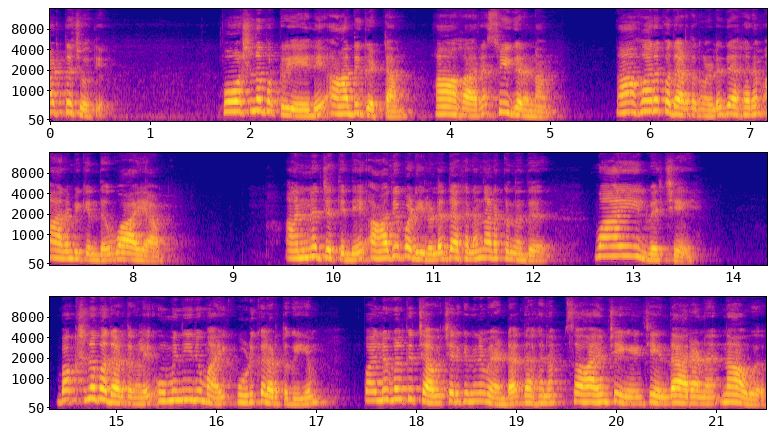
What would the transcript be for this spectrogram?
അടുത്ത ചോദ്യം. പോഷണ പ്രക്രിയയിലെ ആദ്യഘട്ടം ആഹാര സ്വീകരണം. ആഹാര പദാർത്ഥങ്ങളുടെ ദഹനം ആരംഭിക്കുന്നത് വായ. അന്നജത്തിന്റെ ആദ്യപടിയിലുള്ള ദഹനം നടക്കുന്നത് വായയിൽ വെച്ച്. ഭക്ഷണ പദാർത്ഥങ്ങളെ ഉമിനീരുമായി കൂടിക്കലർത്തുകയും പല്ലുകൾക്ക് ചവച്ചരയ്ക്കുന്നതിന് വേണ്ട ദഹനം സഹായം ചെയ്യുകയും ചെയ്യുന്നത് ആരാണ്? നാവ്.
